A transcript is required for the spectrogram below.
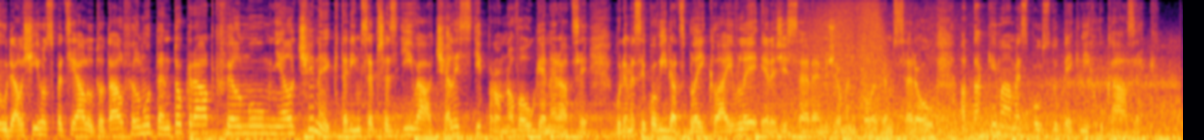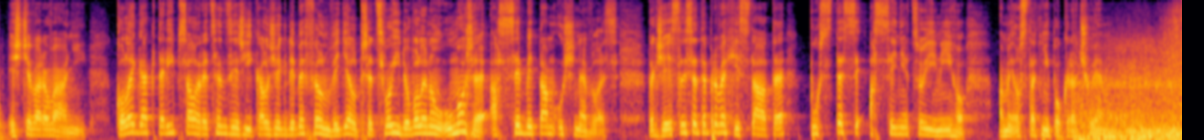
u dalšího speciálu Total Filmu. Tentokrát k filmu měl činy, kterým se přezdívá Čelisti pro novou generaci. Budeme si povídat s Blake Lively i režisérem Jomen Coletem Serou. A taky máme spoustu pěkných ukázek. Ještě varování. Kolega, který psal recenzi, říkal, že kdyby film viděl před svojí dovolenou u moře, asi by tam už nevlez. Takže jestli se teprve chystáte, puste si asi něco jiného. A my ostatní pokračujeme.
